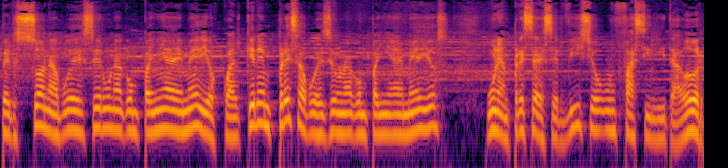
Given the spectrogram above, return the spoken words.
persona puede ser una compañía de medios, cualquier empresa puede ser una compañía de medios, una empresa de servicio, un facilitador.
